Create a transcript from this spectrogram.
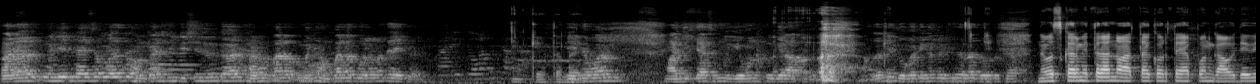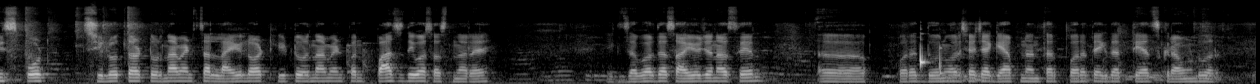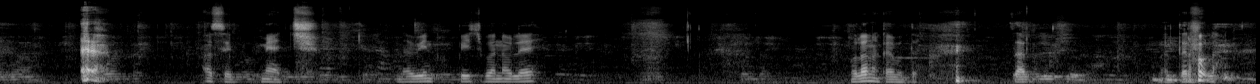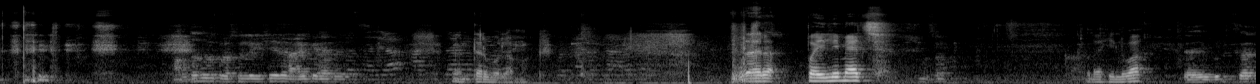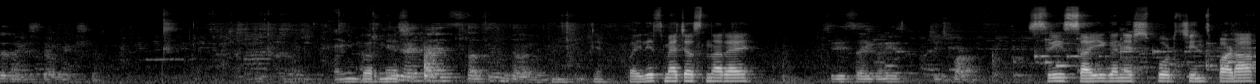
कारण म्हणजे नाही समजा तू अंपायरची डिसिजन कर म्हणजे बोलवणं ते कर. ओके तर तिथे पण माझी त्या समोर घेऊन तू गेला माझं नाही दोघा तिघांचा विषय झाला तो तसा नमस्कार मित्रांनो आता करतोय आपण गावदेवी स्पोर्ट शिलोतर टुर्नामेंटचा लाईव्ह लॉट ही टुर्नामेंट पण पाच दिवस असणार आहे. एक जबरदस्त आयोजन असेल. अ, परत दोन वर्षाच्या गॅपनंतर परत एकदा त्याच ग्राउंडवर असेल मॅच नवीन पीच बनवलं आहे बोला ना काय बोलता चाल. नंतर बोला. नंतर बोला मग. तर पहिली मॅच थोडा हिलवा. आणि बर्नी पहिलीच मॅच असणार आहे. श्री साई गणेश चिंचपाडा. श्री साई गणेश स्पोर्ट चिंचपाडा.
